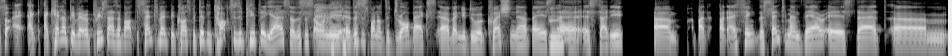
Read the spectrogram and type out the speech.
so I, I, I, cannot be very precise about the sentiment because we didn't talk to the people yeah so this is only uh, this is one of the drawbacks uh, when you do a questionnaire based mm. study um, but but i think the sentiment there is that um,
